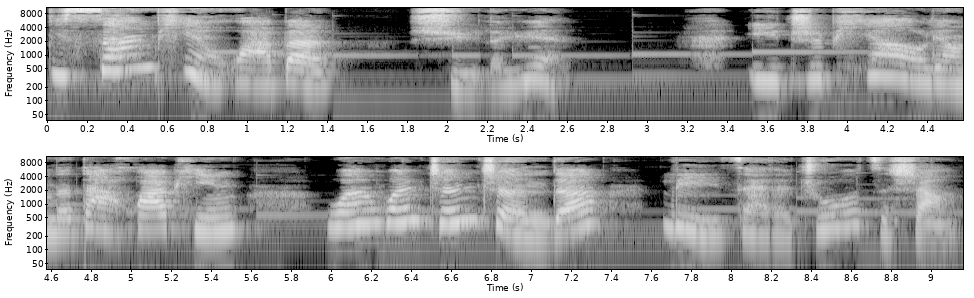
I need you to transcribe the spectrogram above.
第三片花瓣，许了愿，一只漂亮的大花瓶。完完整整的立在了桌子上。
